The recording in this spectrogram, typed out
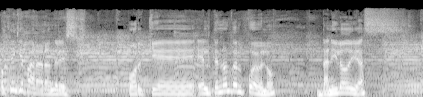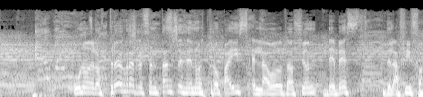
¿Por qué hay que parar, Andrés? Porque el tenor del pueblo, Danilo Díaz, uno de los tres representantes de nuestro país en la votación de Best de la FIFA,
